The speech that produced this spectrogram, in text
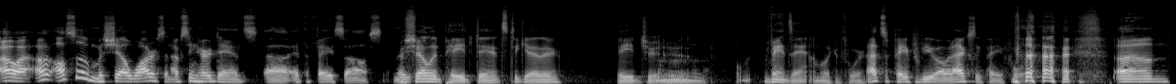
Oh, I, I- also Michelle Waterson. I've seen her dance uh, at the face-offs. Michelle and Paige dance together. Paige uh, Mm. VanZant, I'm looking for. That's a pay-per-view I would actually pay for. um,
